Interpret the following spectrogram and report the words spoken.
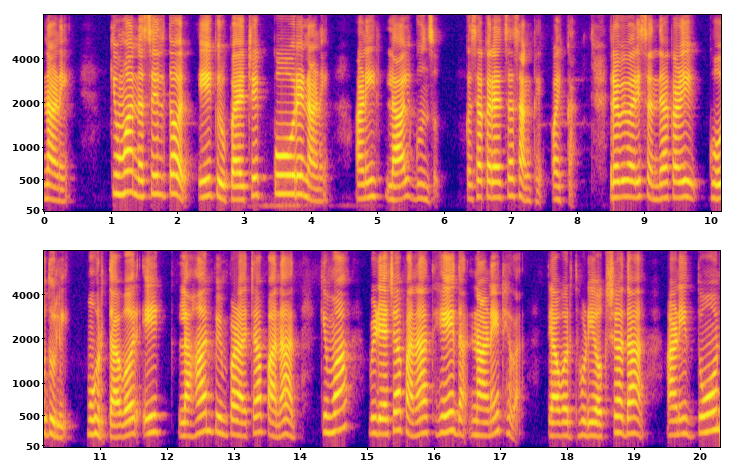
नाणे. किंवा नसेल तर एक रुपयाचे कोरे नाणे आणि लाल गुंज. कसा करायचा सांगते. ऐका. रविवारी संध्याकाळी गोधुली मुहूर्तावर एक लहान पिंपळाच्या पानात किंवा विड्याच्या पानात हे दा नाणे ठेवा. त्यावर थोडी अक्षदा आणि दोन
